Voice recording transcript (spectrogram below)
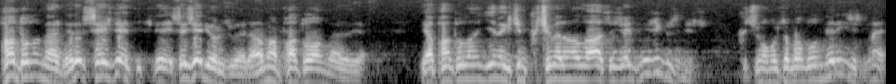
Pantolon ver dedim, secde ettik. E, Secde ediyoruz böyle ama pantolon ver diye. Ya pantolonu giymek için kıçı veren Allah'a secde etmeyecek misiniz? Kıçın olmazsa pantolon nereye gideceksin? be?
